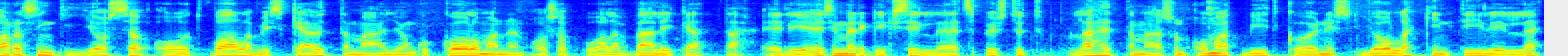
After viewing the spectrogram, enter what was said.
varsinkin jos sä oot valmis käyttämään jonkun kolmannen osapuolen välikättä, eli esimerkiksi silleen, että sä pystyt lähettämään sun omat bitcoinis jollekin tilille,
